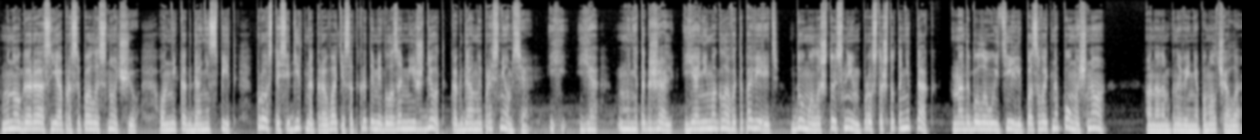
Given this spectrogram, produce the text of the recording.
Много раз я просыпалась ночью. Он никогда не спит, просто сидит на кровати с открытыми глазами и ждет, когда мы проснемся. И я... Мне так жаль. Я не могла в это поверить. Думала, что с ним просто что-то не так. Надо было уйти или позвать на помощь, но... Она на мгновение помолчала.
